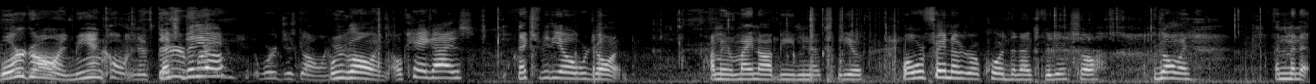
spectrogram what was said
we're going. Me and Colton. If they're Next video? we're just going. We're going. Okay, guys. Next video, we're going. I mean, it might not be the next video. Well, we're trying to record the next video, so we're going in a minute.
